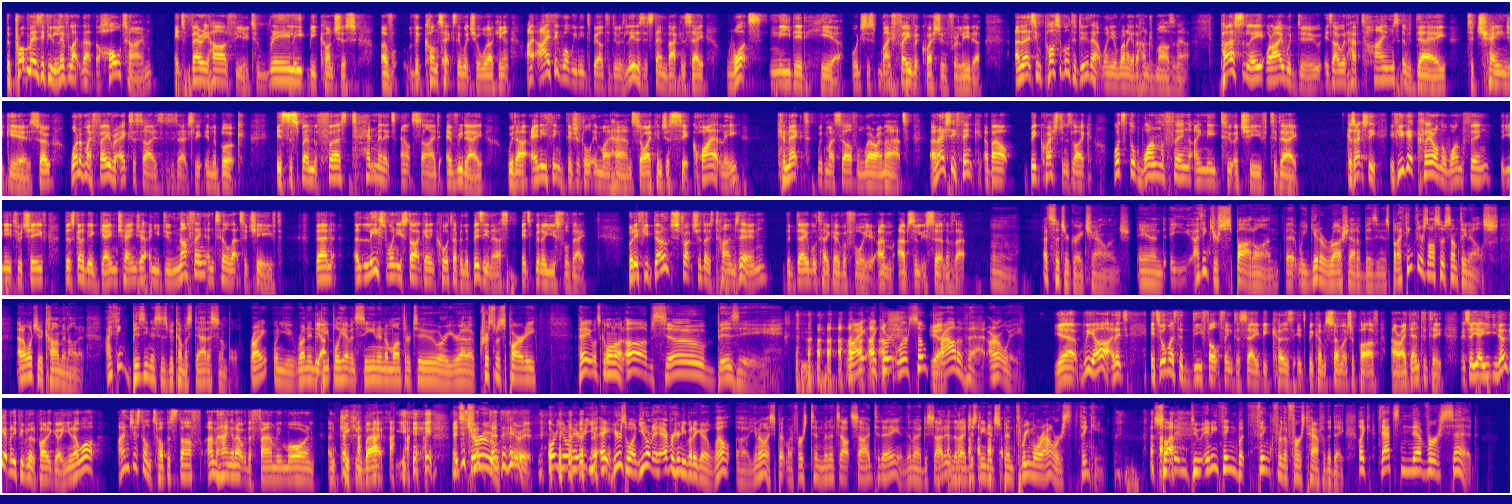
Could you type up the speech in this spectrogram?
The problem is if you live like that the whole time, it's very hard for you to really be conscious of the context in which you're working. I, I, think what we need to be able to do as leaders is stand back and say, what's needed here? Which is my favorite question for a leader. And it's impossible to do that when you're running at 100 miles an hour. Personally, what I would do is I would have times of day to change gears. So, one of my favorite exercises is actually in the book is to spend the first 10 minutes outside every day without anything digital in my hands so I can just sit quietly, connect with myself and where I'm at, and actually think about big questions like what's the one thing I need to achieve today? Because actually, if you get clear on the one thing that you need to achieve that's going to be a game changer and you do nothing until that's achieved, then at least when you start getting caught up in the busyness, it's been a useful day. But if you don't structure those times in, the day will take over for you. I'm absolutely certain of that. Mm, that's such a great challenge. And I think you're spot on that we get a rush out of busyness. But I think there's also something else and I want you to comment on it. I think busyness has become a status symbol, right? When you run into yeah. people you haven't seen in a month or two, or you're at a Christmas party. Hey, what's going on? Oh, I'm so busy. right? Like we're we're so yeah. proud of that, aren't we? Yeah, we are, and it's it's almost a default thing to say because it's become so much a part of our identity. So yeah, you don't get many people at a party going, you know what? I'm just on top of stuff. I'm hanging out with the family more and, and kicking back. it's true. Tend to hear it. or you don't hear it. You, hey, here's one. You don't ever hear anybody go, well, uh, you know, I spent my first 10 minutes outside today, and then I decided that I just needed to spend three more hours thinking. So I didn't do anything but think for the first half of the day. Like, that's never said.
